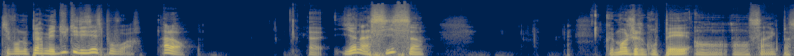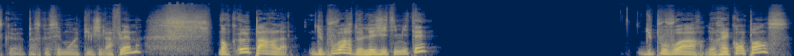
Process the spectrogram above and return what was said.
qui vont nous permettre d'utiliser ce pouvoir. Alors, euh, il y en a six, que moi je vais regrouper en, en cinq parce que parce que c'est moi et puis que j'ai la flemme. Donc eux parlent du pouvoir de légitimité, du pouvoir de récompense,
